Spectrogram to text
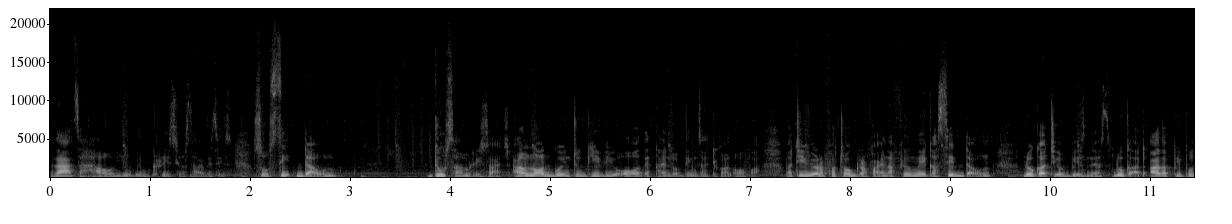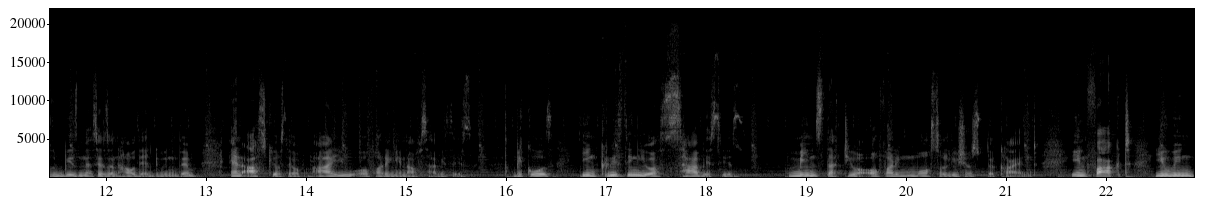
That's how you increase your services. So sit down, do some research. I'm not going to give you all the kind of things that you can offer. But if you're a photographer and a filmmaker, sit down, look at your business, look at other people's businesses and how they're doing them, and ask yourself, are you offering enough services? Because increasing your services means that you are offering more solutions to the client. In fact, you, in,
